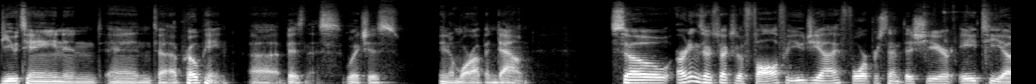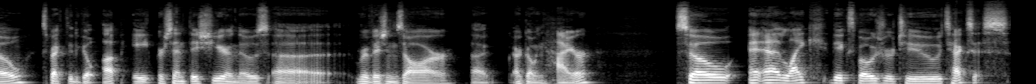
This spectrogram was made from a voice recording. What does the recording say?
butane and and uh, propane uh, business, which is you know more up and down. So earnings are expected to fall for UGI four percent this year. ATO expected to go up eight percent this year, and those uh, revisions are uh, are going higher. So, and, and I like the exposure to Texas.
